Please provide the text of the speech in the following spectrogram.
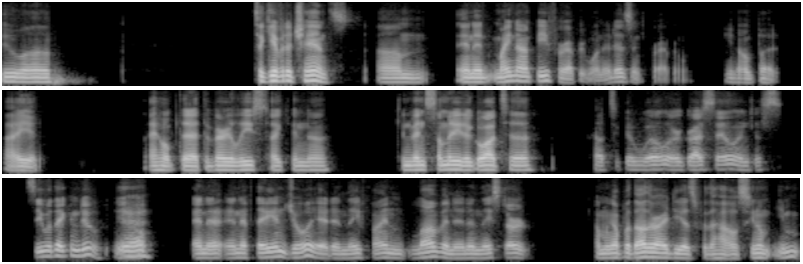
to uh to give it a chance. Um, and it might not be for everyone. It isn't for everyone, you know. But I I hope that at the very least I can uh, convince somebody to go out to out to Goodwill or a garage sale and just see what they can do. Yeah. Know? And uh, and if they enjoy it and they find love in it and they start coming up with other ideas for the house, you know, you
